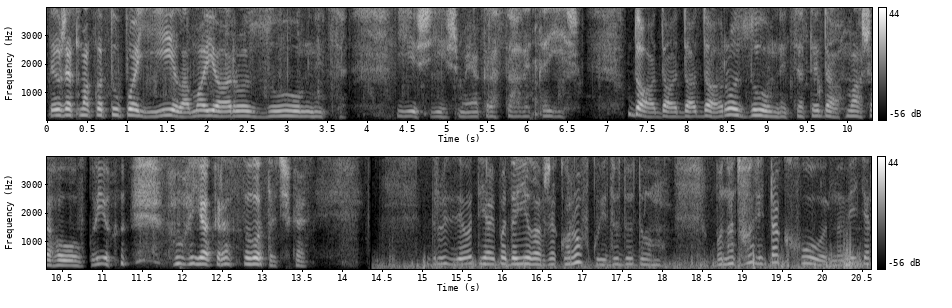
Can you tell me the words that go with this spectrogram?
Ти вже смакоту поїла, моя розумниця. Їж, їж, моя красавиця, їж. Да, да, да, да, розумниця ти, да, Маша головкою. Моя красоточка. Друзі, от я й подоїла вже коровку, йду додому. Бо на дворі так холодно, вітер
